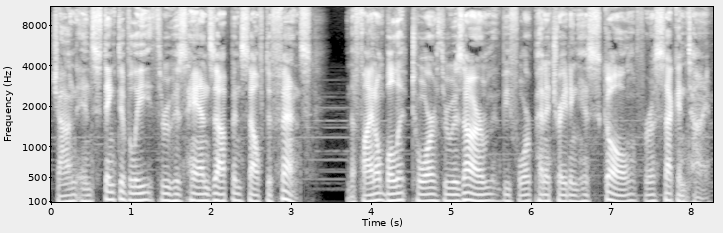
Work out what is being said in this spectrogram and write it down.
John instinctively threw his hands up in self defense, and the final bullet tore through his arm before penetrating his skull for a second time.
